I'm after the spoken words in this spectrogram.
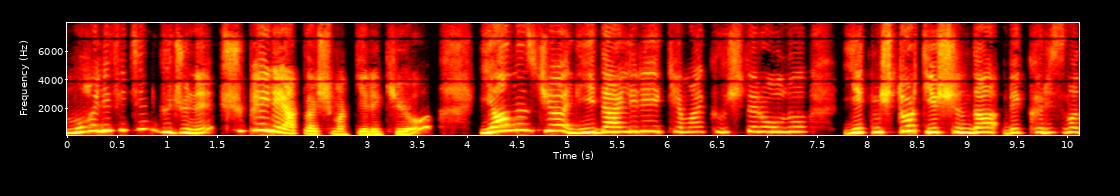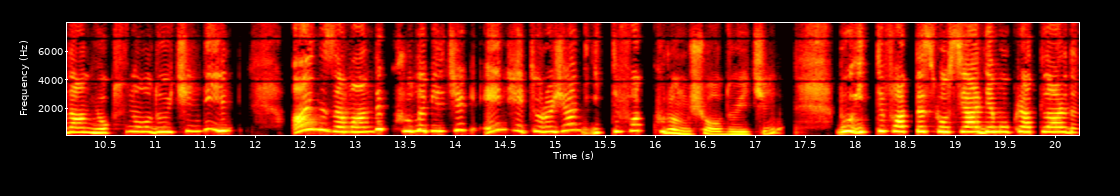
muhalefetin gücüne şüpheyle yaklaşmak gerekiyor. Yalnızca liderleri Kemal Kılıçdaroğlu 74 yaşında ve karizmadan yoksun olduğu için değil, aynı zamanda kurulabilecek en heterojen ittifak kurulmuş olduğu için. Bu ittifakta sosyal demokratlar da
